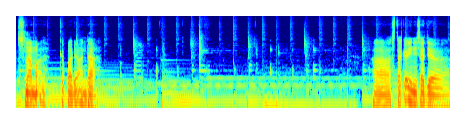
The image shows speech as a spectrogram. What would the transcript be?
selamatlah kepada anda. Uh, setakat ini saja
